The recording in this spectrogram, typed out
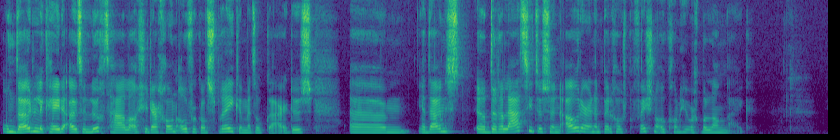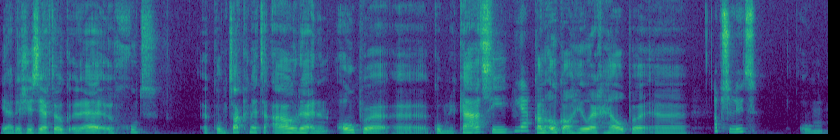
onduidelijkheden uit de lucht halen als je daar gewoon over kan spreken met elkaar. Dus um, ja, daarin is de relatie tussen een ouder en een pedagogisch professional ook gewoon heel erg belangrijk. Ja, dus je zegt ook eh, een goed contact met de ouder en een open uh, communicatie ja. kan ook al heel erg helpen. Absoluut. Om,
